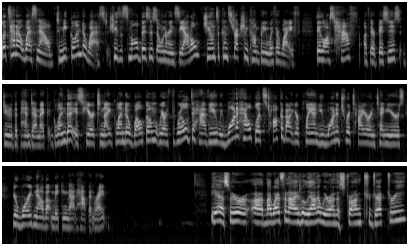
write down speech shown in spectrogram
Let's head out west now to meet Glenda West. She's a small business owner in Seattle. She owns a construction company with her wife. They lost half of their business due to the pandemic. Glenda is here tonight. Glenda, welcome. We are thrilled to have you. We want to help. Let's talk about your plan. You wanted to retire in 10 years. You're worried now about making that happen, right? Yes, we were, uh, my wife and I, Juliana, we were on a strong trajectory.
